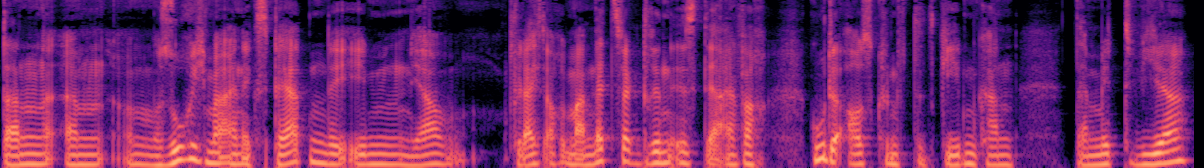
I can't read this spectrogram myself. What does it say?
dann ähm, suche ich mir einen Experten, der eben, ja, vielleicht auch in meinem Netzwerk drin ist, der einfach gute Auskünfte geben kann, damit wir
